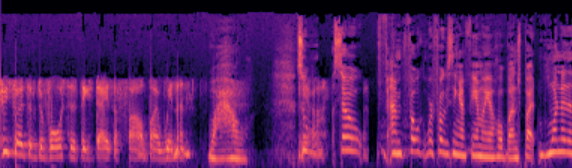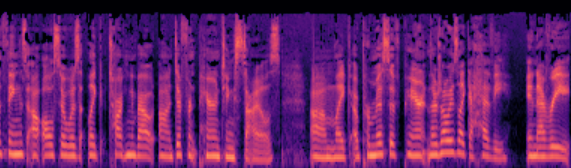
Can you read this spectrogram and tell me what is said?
two thirds of divorces these days are filed by women. Wow. So, Yeah. so I'm fo- we're focusing on family a whole bunch, but one of the things uh, also was like talking about uh, different parenting styles, um, like a permissive parent. There's always like a heavy in every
